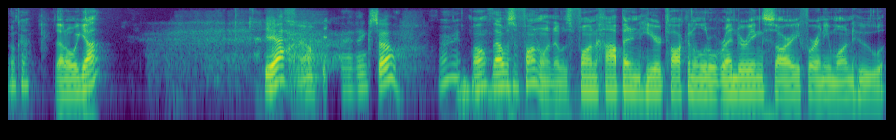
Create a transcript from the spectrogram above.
Okay. Is that all we got? Yeah, So, I think so. All right. Well, that was a fun one. It was fun hopping in here, talking a little rendering. Sorry for anyone who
